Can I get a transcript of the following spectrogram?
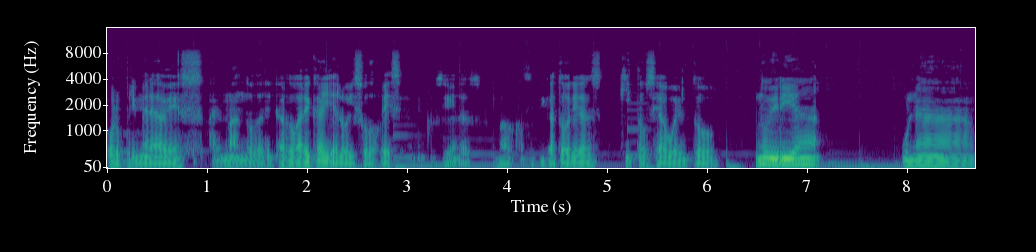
por primera vez al mando de Ricardo Gareca ya lo hizo dos veces, inclusive en las últimas clasificatorias. Quito se ha vuelto, no diría una,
